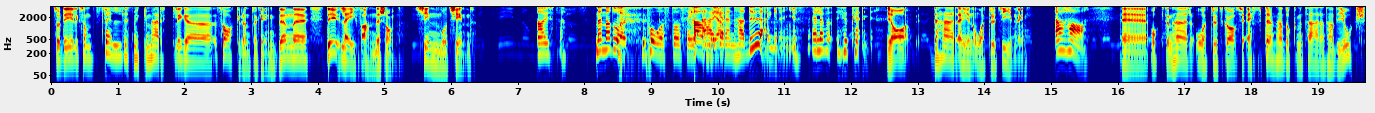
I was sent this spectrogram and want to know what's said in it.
Så det är liksom väldigt mycket märkliga saker runt omkring. Den, eh, det är ju Leif Andersson, kind mot kind. Ja, just det. Men vadå påstå sig äga den här? Du äger den ju. Eller hur kan... Ja, det här är ju en återutgivning. Aha. Eh, och den här återutgavs ju efter den här dokumentären hade gjorts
